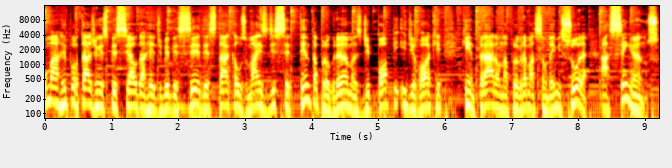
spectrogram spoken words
Uma reportagem especial da rede BBC destaca os mais de 70 programas de pop e de rock que entraram na programação da emissora há 100 anos.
